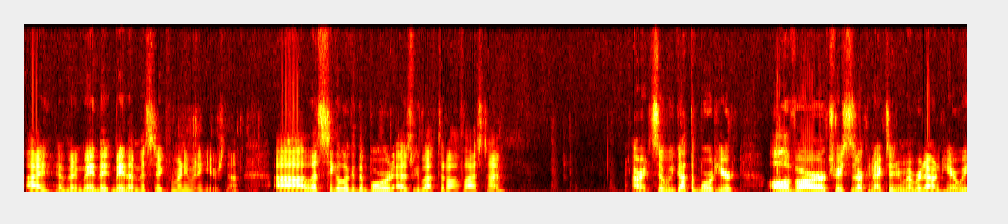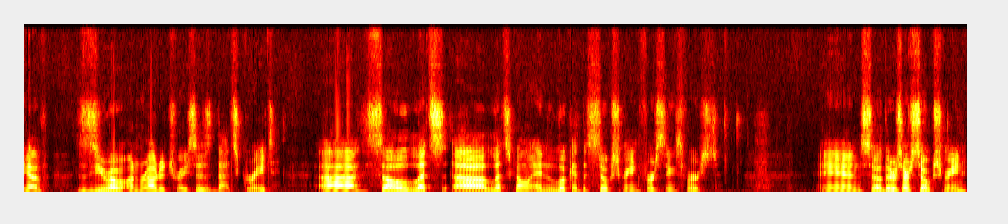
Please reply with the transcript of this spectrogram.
I have been made that, made that mistake for many, many years now. Uh, let's take a look at the board as we left it off last time. All right, so we've got the board here. All of our traces are connected. Remember down here we have zero unrouted traces. That's great. Uh, so let's uh, let's go and look at the silk screen first things first. And so there's our silk screen.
